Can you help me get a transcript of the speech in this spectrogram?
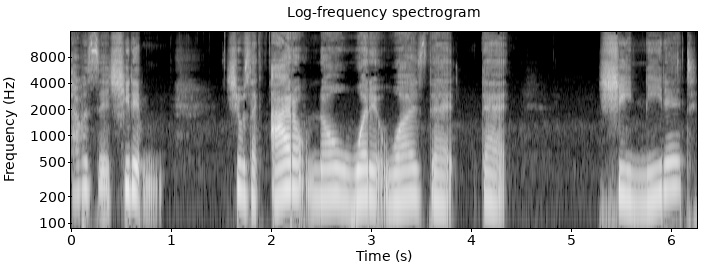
That was it. She didn't, she was like, I don't know what it was that, that she needed.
